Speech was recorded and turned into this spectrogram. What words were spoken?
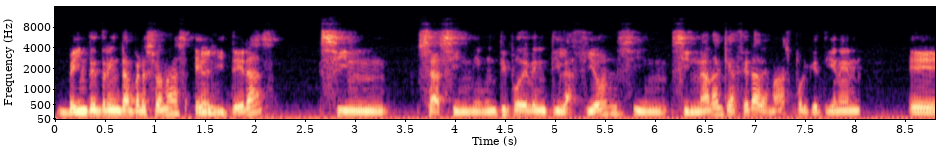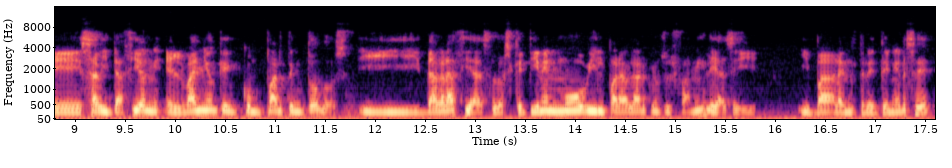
20, 30 personas en literas sin, o sea, sin ningún tipo de ventilación, sin, sin nada que hacer además, porque tienen eh, esa habitación, el baño que comparten todos y da gracias los que tienen móvil para hablar con sus familias y, y para entretenerse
